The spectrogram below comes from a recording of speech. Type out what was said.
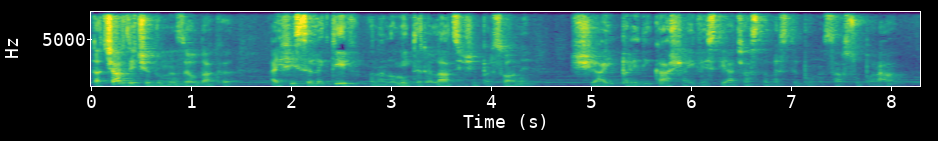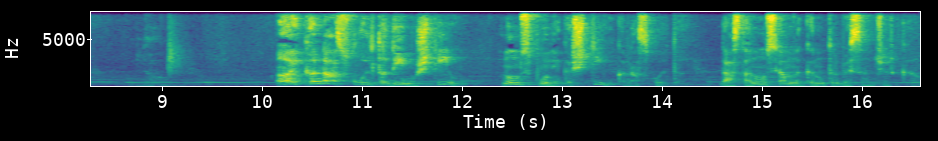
Dar ce ar zice Dumnezeu dacă ai fi selectiv în anumite relații și persoane și ai predica și ai vesti această veste bună? S-ar supăra? Nu. Ai, că n-ascultă, Dinu, știu. Nu-mi spune că știu că n-ascultă. Dar asta nu înseamnă că nu trebuie să încercăm.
